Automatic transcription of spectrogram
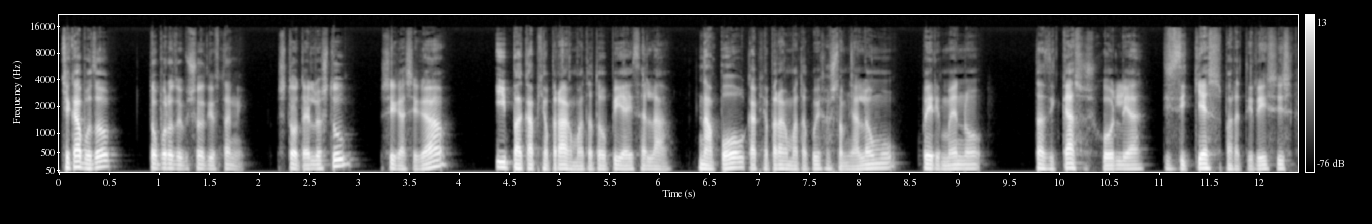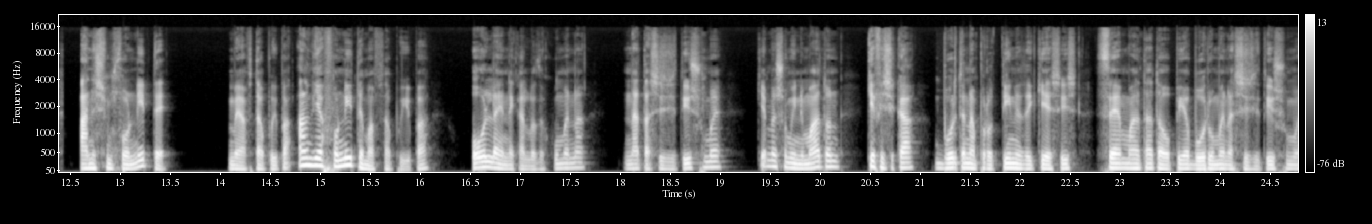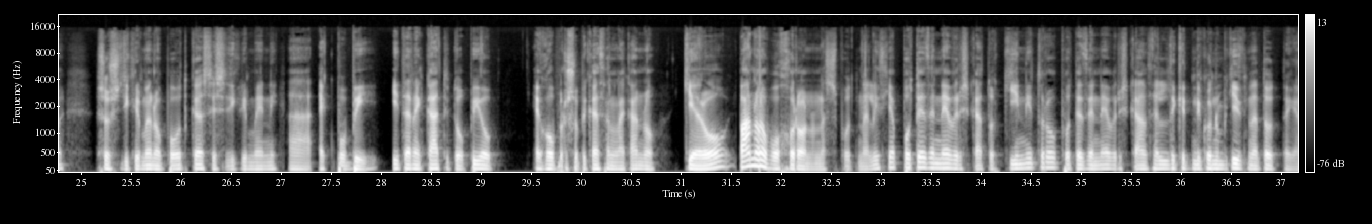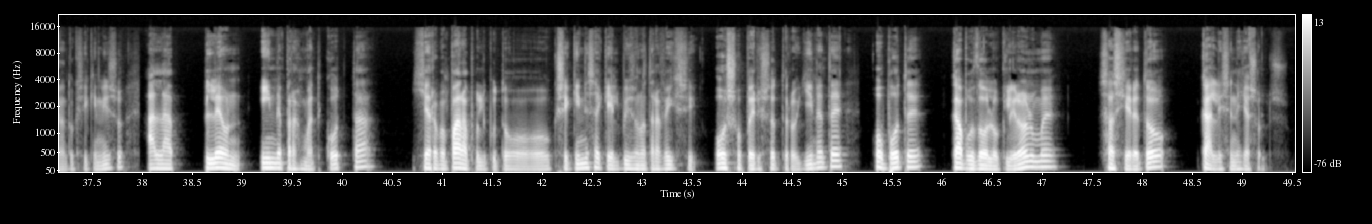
Και κάπου εδώ το πρώτο επεισόδιο φτάνει στο τέλος του, σιγά σιγά. Είπα κάποια πράγματα τα οποία ήθελα να πω, κάποια πράγματα που είχα στο μυαλό μου. Περιμένω τα δικά σας σχόλια, τις δικές σας παρατηρήσεις. Αν συμφωνείτε με αυτά που είπα, αν διαφωνείτε με αυτά που είπα, όλα είναι καλοδεχούμενα να τα συζητήσουμε και μέσω μηνυμάτων και φυσικά μπορείτε να προτείνετε και εσείς θέματα τα οποία μπορούμε να συζητήσουμε στο συγκεκριμένο podcast, στη συγκεκριμένη α, εκπομπή. Ήταν κάτι το οποίο εγώ προσωπικά ήθελα να κάνω καιρό, πάνω από χρόνο να σας πω την αλήθεια. Ποτέ δεν έβρισκα το κίνητρο, ποτέ δεν έβρισκα αν θέλετε και την οικονομική δυνατότητα για να το ξεκινήσω. Αλλά πλέον είναι πραγματικότητα. Χαίρομαι πάρα πολύ που το ξεκίνησα και ελπίζω να τραβήξει όσο περισσότερο γίνεται. Οπότε κάπου εδώ ολοκληρώνουμε. Σας χαιρετώ. Καλή συνέχεια σε όλους.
